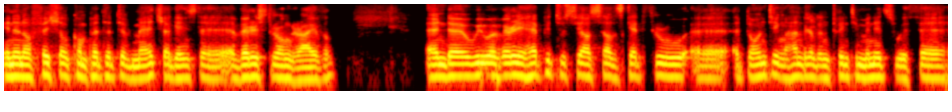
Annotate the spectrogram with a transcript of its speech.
in an official competitive match against a, a very strong rival and uh, we were very happy to see ourselves get through uh, a daunting 120 minutes with uh,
